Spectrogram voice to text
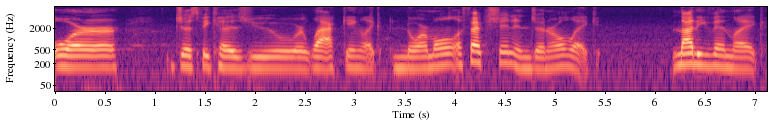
Or just because you were lacking like normal affection in general, like not even like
